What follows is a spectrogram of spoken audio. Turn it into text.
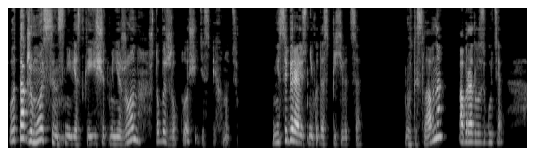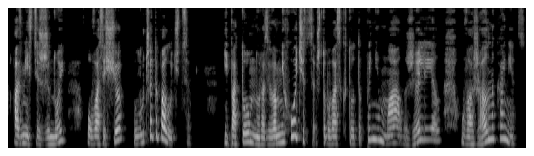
Вот так же мой сын с невесткой ищет мне жен, чтобы жилплощади спихнуть. Не собираюсь никуда спихиваться. Вот и славно, обрадовалась Гутя. А вместе с женой у вас еще лучше это получится. И потом, ну разве вам не хочется, чтобы вас кто-то понимал, жалел, уважал наконец?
